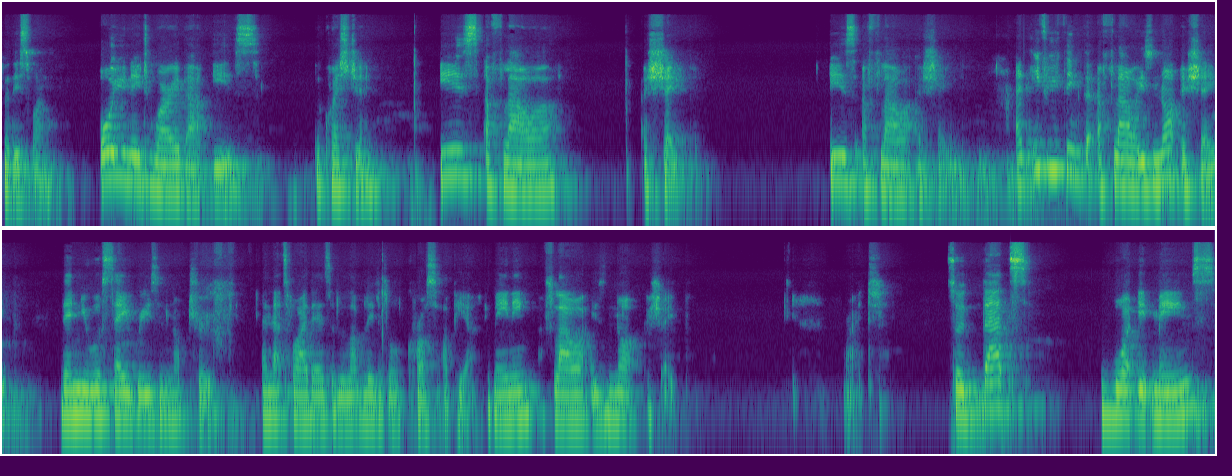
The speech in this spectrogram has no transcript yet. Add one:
for this one. All you need to worry about is the question Is a flower a shape? Is a flower a shape? And if you think that a flower is not a shape, then you will say reason not true. And that's why there's a lovely little cross up here, meaning a flower is not a shape. Right. So that's what it means.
